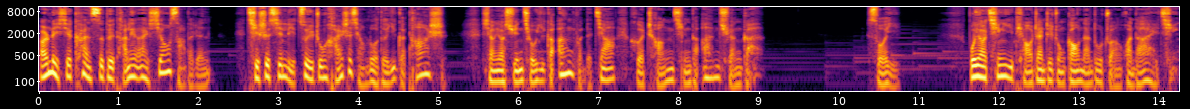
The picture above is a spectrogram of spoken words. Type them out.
而那些看似对谈恋爱潇洒的人，其实心里最终还是想落得一个踏实，想要寻求一个安稳的家和长情的安全感。所以，不要轻易挑战这种高难度转换的爱情，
